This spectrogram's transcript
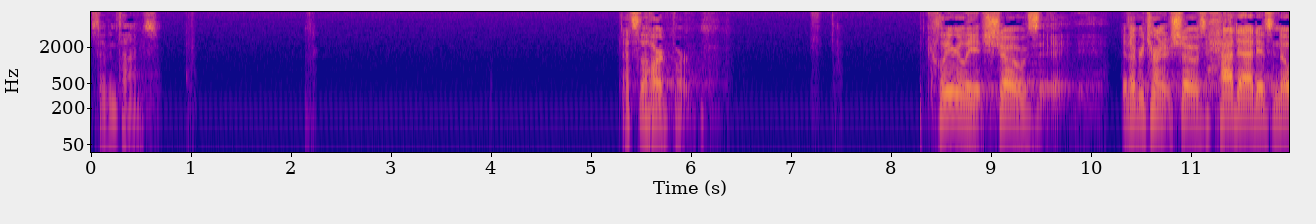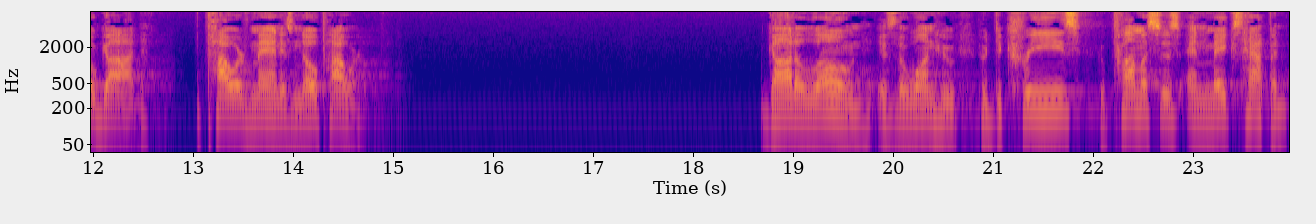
Seven times. That's the hard part. Clearly, it shows, at every turn, it shows Hadad is no God. The power of man is no power. God alone is the one who, who decrees, who promises, and makes happen.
